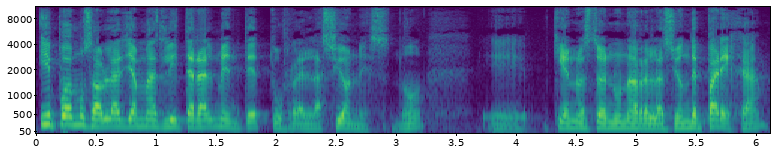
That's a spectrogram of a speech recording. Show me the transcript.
Y podemos hablar ya más literalmente tus relaciones, ¿no? Eh, ¿Quién no está en una relación de pareja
